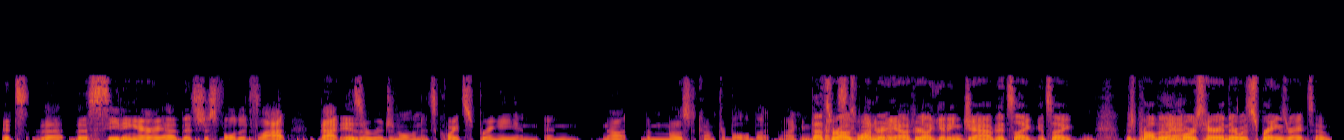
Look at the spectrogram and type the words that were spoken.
it's the the seating area that's just folded flat. That is original and it's quite springy and and not the most comfortable. But I can. That's what I was wondering. anywhere. Yeah, if you're like getting jabbed, it's like it's like there's probably like horsehair in there with springs, right? So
